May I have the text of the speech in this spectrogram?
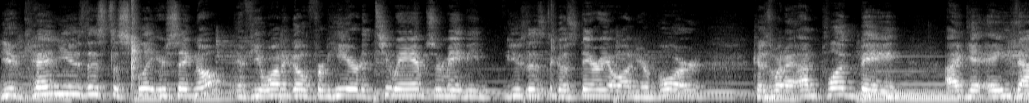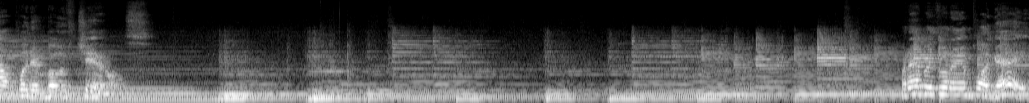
you can use this to split your signal if you want to go from here to 2 amps or maybe use this to go stereo on your board because when I unplug B I get A's output in both channels. What happens when I unplug A?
